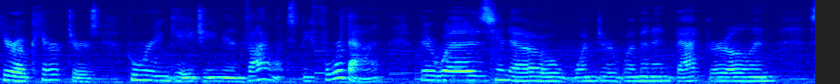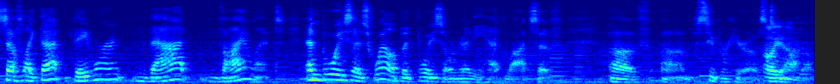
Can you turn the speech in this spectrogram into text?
superhero characters who were engaging in violence. Before that, there was you know Wonder Woman and Batgirl and stuff like that. They weren't that violent, and boys as well, but boys already had lots of of um, superheroes Oh, to yeah. model.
